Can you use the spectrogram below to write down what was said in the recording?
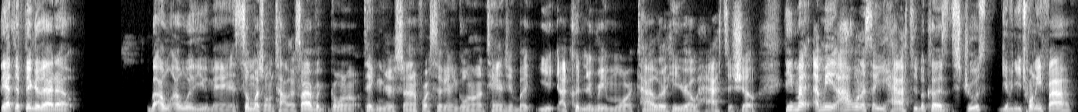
they have to figure that out. But I'm, I'm with you, man. It's so much on Tyler. Sorry for going on taking your shine for a second and going on a tangent, but you, I couldn't agree more. Tyler Herro has to show. He might. I mean, I want to say he has to because Strus giving you 25.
